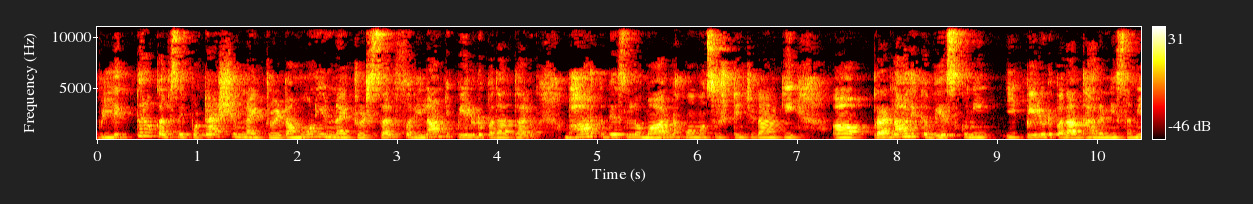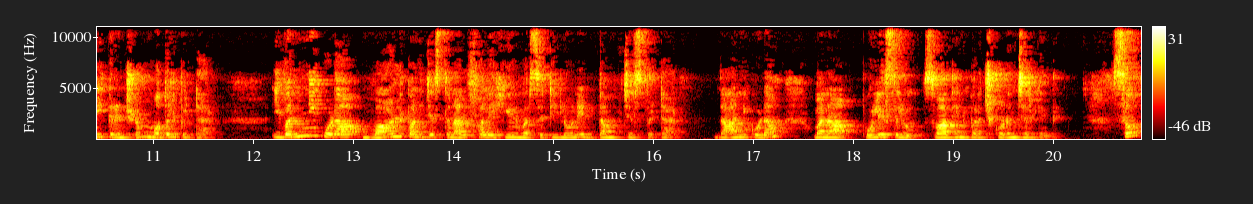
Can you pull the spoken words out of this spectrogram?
వీళ్ళిద్దరూ కలిసి potassium nitrate ammonium nitrate sulphur ఇలాంటి పేలుడు పదార్థాలు భారతదేశంలో మారణ హోమం సృష్టించడానికి ఆ, ప్రణాళిక వేసుకుని ఈ పేలుడు పదార్థాలన్నీ సమీకరించడం మొదలుపెట్టారు. ఇవన్నీ కూడా వాళ్ళు పనిచేస్తున్న అల్ఫలేహ్ యూనివర్సిటీలోనే డంప్ చేసి పెట్టారు. దాన్ని కూడా మన పోలీసులు స్వాధీనపరచుకోవడం జరిగింది. సో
